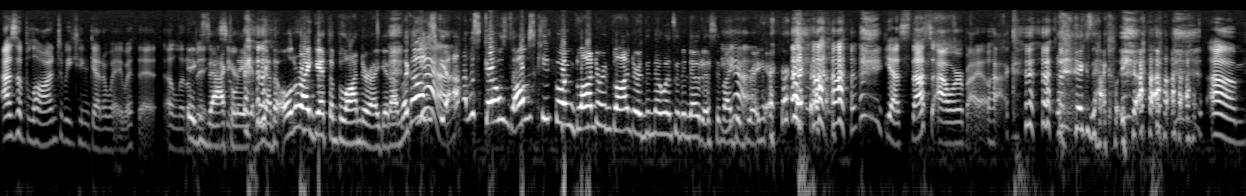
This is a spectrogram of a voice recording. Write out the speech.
as a blonde, we can get away with it a little exactly. bit. Exactly. yeah. The older I get, the blonder I get. I'm like, oh, yeah. I'll, just, I'll just go. I'll just keep going blonder and blonder, and then no one's going to notice if yeah. I get gray hair. yes, that's our biohack. exactly. um,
